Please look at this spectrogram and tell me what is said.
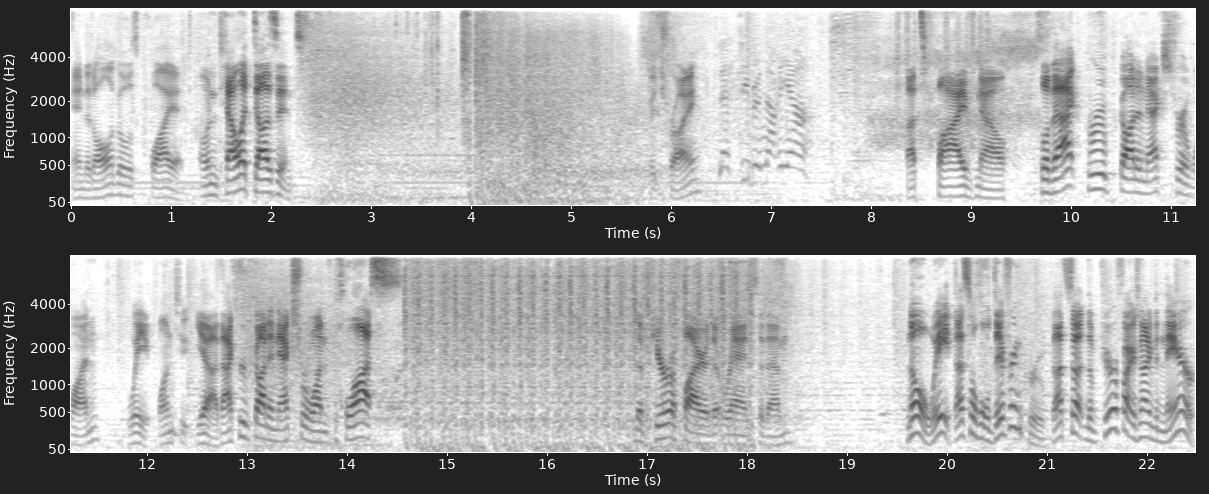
And it all goes quiet. Until it doesn't. Try. La cible n'a rien. That's five now. So that group got an extra one. Wait, one, two. Yeah, that group got an extra one plus the purifier that ran to them. No, wait, that's a whole different group. That's not the purifier's not even there.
